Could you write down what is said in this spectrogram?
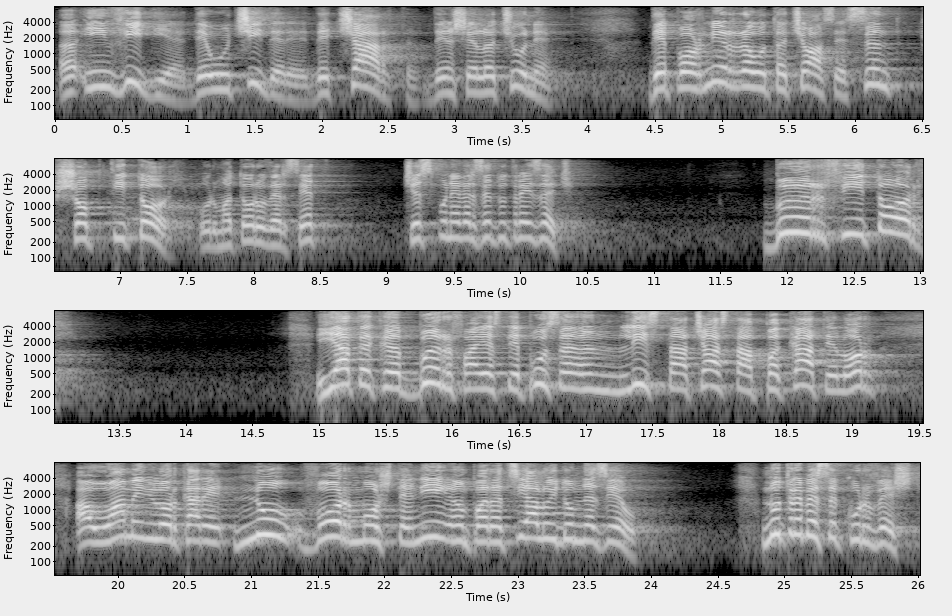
uh, invidie, de ucidere, de ceartă, de înșelăciune, de porniri răutăcioase, sunt șoptitori. Următorul verset, ce spune versetul 30? Bârfitori. Iată că bârfa este pusă în lista aceasta a păcatelor a oamenilor care nu vor moșteni împărăția lui Dumnezeu. Nu trebuie să curvești.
